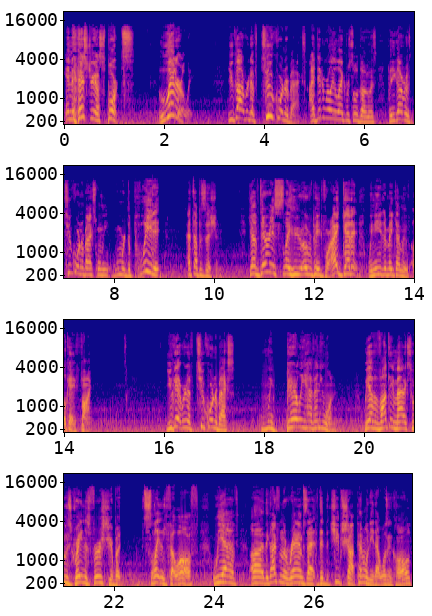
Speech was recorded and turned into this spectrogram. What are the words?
in the history of sports. Literally. You got rid of two cornerbacks. I didn't really like Rasul Douglas, but you got rid of two cornerbacks when we when we're depleted at that position. You have Darius Slay, who you're overpaid for. I get it. We needed to make that move. Okay, fine. You get rid of two cornerbacks when we barely have anyone. We have Avonte Maddox, who was great in his first year, but slightly fell off. We have uh, the guy from the Rams that did the cheap shot penalty that wasn't called.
